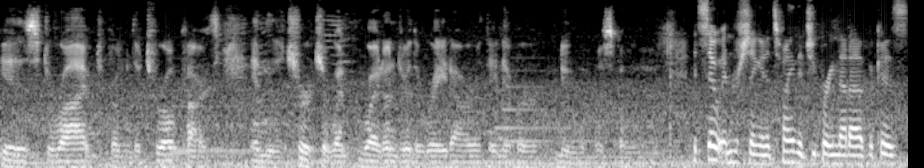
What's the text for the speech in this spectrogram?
is derived from the tarot cards, and the church went right under the radar. They never knew what was going on. It's so interesting, and it's funny that you bring that up because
